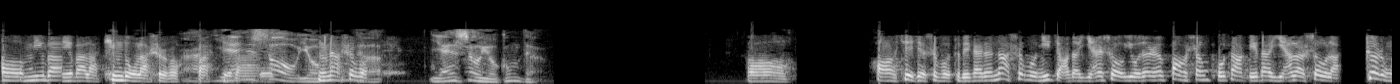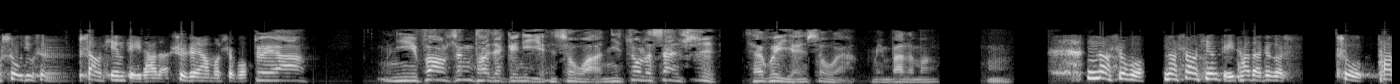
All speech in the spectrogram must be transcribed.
哦，明白明白了，听懂了，师傅。啊，延寿有功那师傅德，延寿有功德。哦，好，谢谢师傅特别开示。那师傅，你讲的延寿，有的人放生，菩萨给他延了寿了，这种寿就是上天给他的，是这样吗？师傅？对呀、你放生他才给你延寿啊，你做了善事才会延寿啊，明白了吗？嗯，那师傅，那上天给他的这个寿，他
